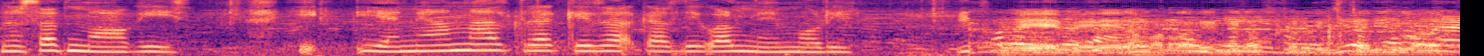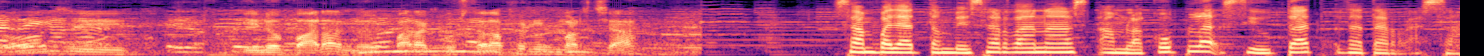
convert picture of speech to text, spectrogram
no se't moguis. I, i n'hi ha un altre que, és, que es diu el memory. Bé, bé, la mar de bé, mira, els estan jugant tots i, i no para, no para, costarà fer-los marxar. S'han ballat també sardanes amb la Copla Ciutat de Terrassa.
